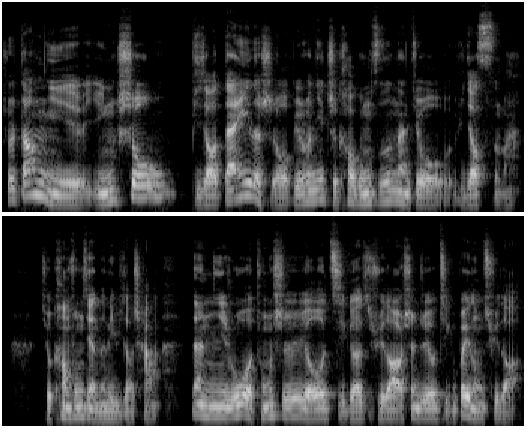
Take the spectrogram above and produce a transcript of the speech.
就是当你营收比较单一的时候，比如说你只靠工资，那就比较死嘛，就抗风险能力比较差。但你如果同时有几个渠道，甚至有几个被动渠道，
